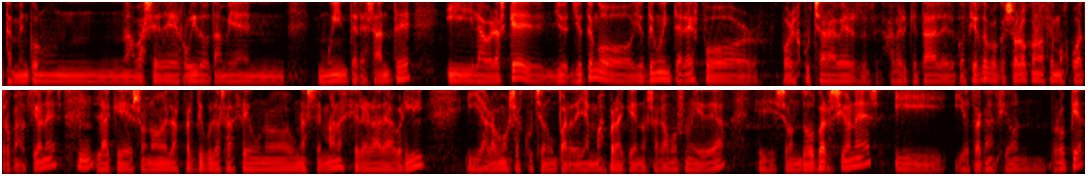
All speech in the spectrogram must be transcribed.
también con una base de ruido también muy interesante. Y la verdad es que yo, tengo yo tengo interés por, por escuchar a ver a ver qué tal el concierto porque solo conocemos cuatro canciones mm. la que sonó en las partículas hace unas semanas que era la de abril y ahora vamos a escuchar un par de ellas más para que nos hagamos una idea y son dos versiones y, y otra canción propia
